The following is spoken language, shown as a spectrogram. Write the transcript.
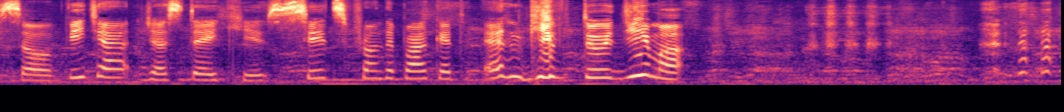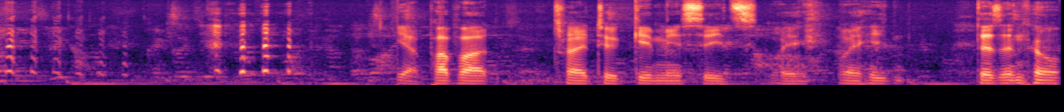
So Vitya just take his seeds from the pocket and give to Dima. Yeah, Papa tried to give me seeds when when he doesn't know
